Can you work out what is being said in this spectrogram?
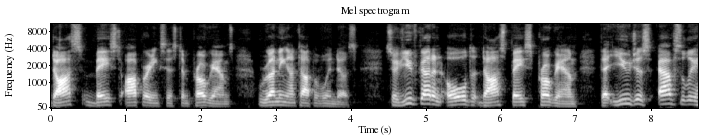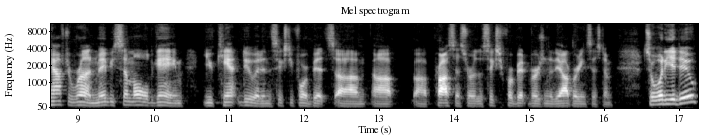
DOS-based operating system programs running on top of Windows. So if you've got an old DOS-based program that you just absolutely have to run, maybe some old game, you can't do it in the 64 bits um, uh, uh, processor, the 64-bit version of the operating system. So what do you do?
